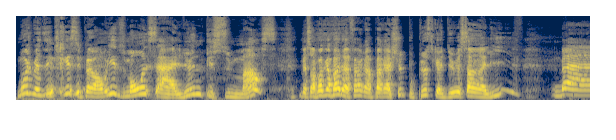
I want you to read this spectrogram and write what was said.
Moi, je me dis, Chris, il peut envoyer du monde sur la Lune puis sur Mars, mais ils sont pas capables de faire un parachute pour plus que 200 livres. bah,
